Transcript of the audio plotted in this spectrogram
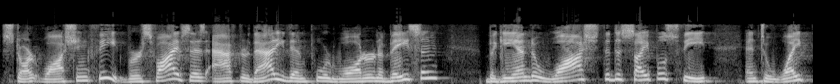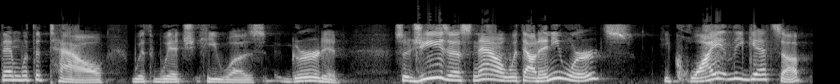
start washing feet. Verse 5 says, After that, he then poured water in a basin, began to wash the disciples' feet, and to wipe them with the towel with which he was girded. So Jesus, now, without any words, he quietly gets up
